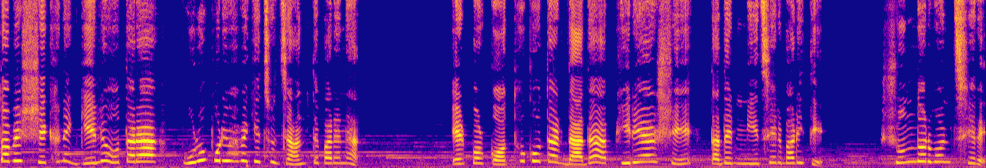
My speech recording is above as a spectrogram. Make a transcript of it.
তবে সেখানে গেলেও তারা পুরোপুরিভাবে কিছু জানতে পারে না। এরপর কথক তার দাদা ফিরে আসে তাদের নিজের বাড়িতে, সুন্দরবন ছেড়ে।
